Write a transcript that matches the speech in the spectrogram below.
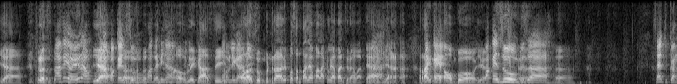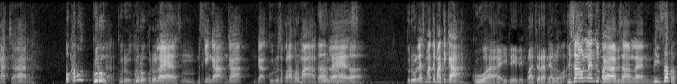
ya. Terus Aku ya Iya. kuliah pakai Zoom, materinya aplikasi. Aplikasi. Kalau Zoom beneran nanti pesertanya malah kelihatan jerawatnya, Nah. ya. Raine Pakai. kita ombo, ya. pakai Zoom Eh, bisa. eh. Saya juga ngajar. Oh, kamu guru? Ngajar, guru, guru, Guru? guru, Ah, les. hmm. Meski nggak nggak nggak guru sekolah formal, guru ah, les, ah. Guru les matematika. Gua ini nih pelajaran yang Bisa online juga, paling- bisa online. bisa toh?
